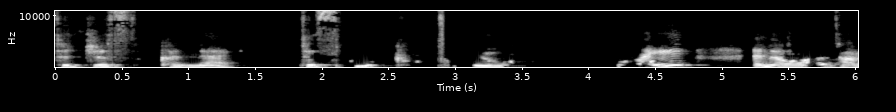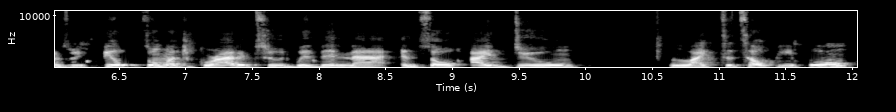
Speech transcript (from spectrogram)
to just connect, to speak to you, right? And a lot of times we feel so much gratitude within that. And so I do like to tell people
